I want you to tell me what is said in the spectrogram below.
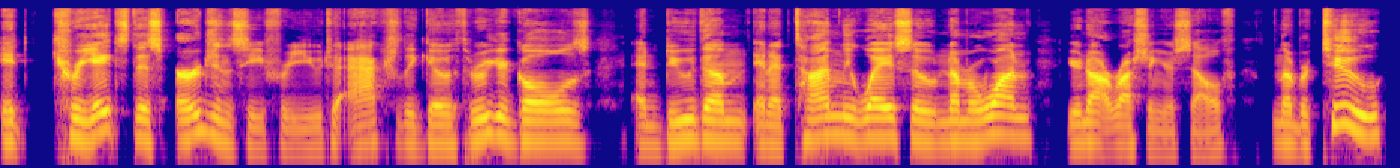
it creates this urgency for you to actually go through your goals and do them in a timely way. So, number one, you're not rushing yourself. Number two,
